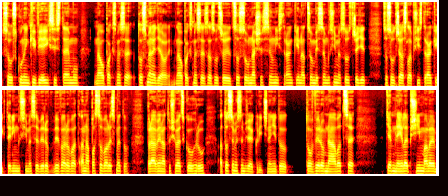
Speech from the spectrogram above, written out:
jsou skulinky v jejich systému, naopak jsme se, to jsme nedělali, naopak jsme se zasoustředili, co jsou naše silné stránky, na co my se musíme soustředit, co jsou třeba slabší stránky, které musíme se vyvarovat a napasovali jsme to právě na tu švédskou hru a to si myslím, že je klíč. Není to to vyrovnávat se těm nejlepším, ale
